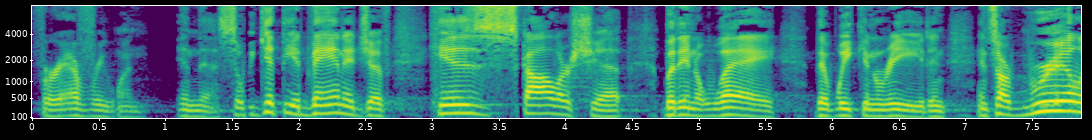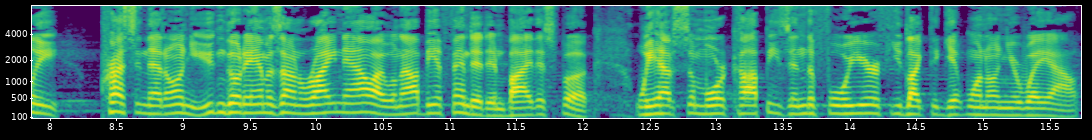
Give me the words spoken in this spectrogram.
for everyone in this. So we get the advantage of his scholarship, but in a way that we can read. And, and so I really pressing that on you. You can go to Amazon right now. I will not be offended and buy this book. We have some more copies in the foyer if you'd like to get one on your way out.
